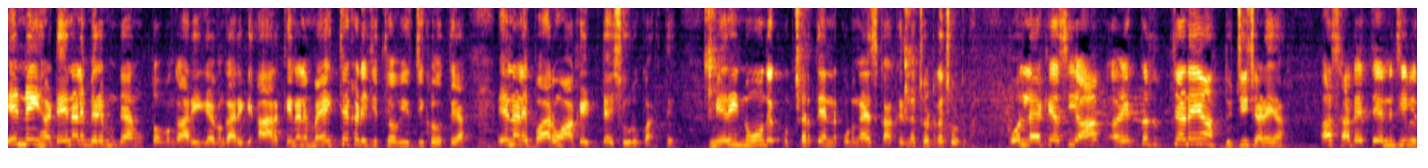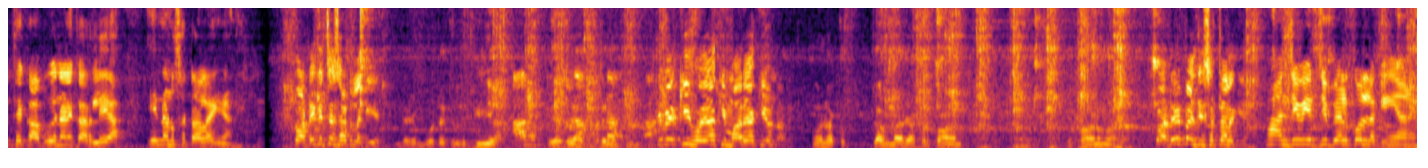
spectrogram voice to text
ਇਹ ਨਹੀਂ ਹਟੇ ਇਹਨਾਂ ਨੇ ਮੇਰੇ ਮੁੰਡਿਆਂ ਨੂੰ ਉੱਤੋਂ ਵੰਗਾਰੀ ਗਏ ਵੰਗਾਰੀ ਗਏ ਹਾਰ ਕੇ ਇਹਨਾਂ ਨੇ ਮੈਂ ਇੱਥੇ ਖੜੀ ਜਿੱਥੇ ਉਹ ਵੀਰ ਜੀ ਖਲੋਤੇ ਆ। ਇਹਨਾਂ ਨੇ ਬਾਹਰੋਂ ਆ ਕੇ ਇੱਟੇ ਸ਼ੁਰੂ ਕਰਤੇ। ਮੇਰੀ ਨੂੰਹ ਦੇ ਕੁੱਛੜ ਤਿੰਨ ਕੁੜੀਆਂ ਇਸ ਕਾਕੇ ਦੀਆਂ ਛੋਟੀਆਂ ਛੋਟੀਆਂ। ਉਹ ਲੈ ਕੇ ਅਸੀਂ ਆ ਇੱਕ ਚੜੇ ਆ ਦੂਜੀ ਚੜੇ ਆ। ਆ ਸਾਡੇ ਤਿੰਨ ਜੀਵ ਇੱਥੇ ਕਾਬੂ ਇਹਨਾਂ ਨੇ ਕਰ ਲਿਆ ਇਹਨਾਂ ਨੂੰ ਸੱਟਾਂ ਲਾਈਆਂ ਨੇ। ਤੁਹਾਡੇ ਕਿੱਥੇ ਸੱਟ ਲੱਗੀ ਹੈ? ਮੇਰੇ ਮੋਢੇ ਤੇ ਲੱਗੀ ਆ ਇੱਕ ਲੱਖ ਤੇ ਲੱਗੀ। ਕਿਵੇਂ ਕੀ ਹੋਇਆ ਕਿ ਮਾਰਿਆ ਕੀ ਉਹਨਾਂ ਨੇ? ਉਹਨਾਂ ਕੋ ਮਾਰਿਆ ਕਿਰਪਾਨ ਕਿਰਪਾਨ ਮਾਰਿਆ ਤੁਹਾਡੇ ਵੀ ਭੈਣ ਜੀ ਸੱਟਾਂ ਲੱਗੀਆਂ? ਹਾਂਜੀ ਵੀਰ ਜੀ ਬਿਲਕੁਲ ਲੱਗੀਆਂ ਨੇ।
